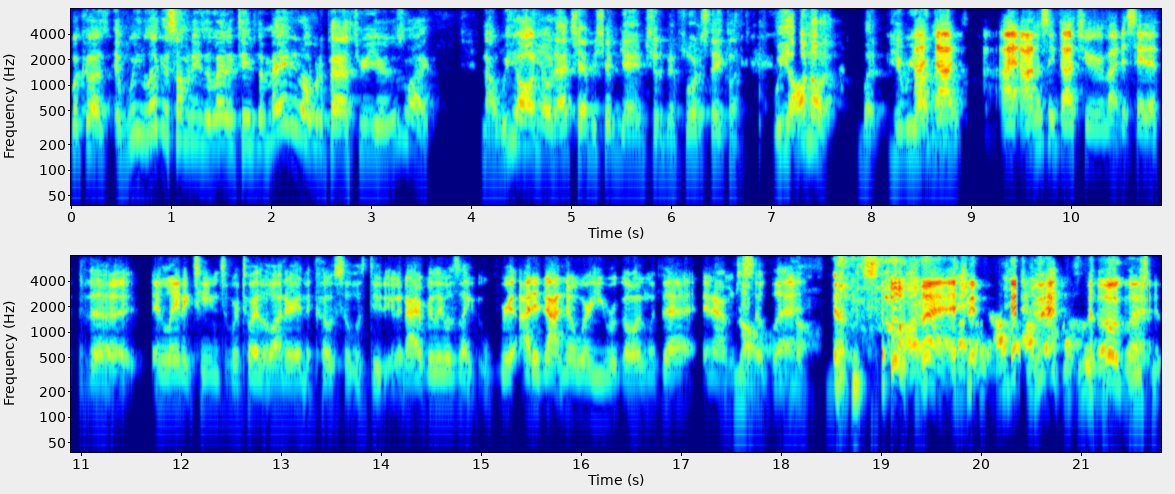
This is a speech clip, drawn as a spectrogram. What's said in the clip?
Because if we look at some of these Atlantic teams that made it over the past few years, it's like, now we all know that championship game should have been Florida State Clemson. We all know that, but here we are. I, thought, I honestly thought you were about to say that the Atlantic teams were toilet water and the coastal was doo doo, and I really was like, re- I did not know where you were going with that, and I'm just no, so glad. No, no. I'm so glad. I, am so glad. Listen,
